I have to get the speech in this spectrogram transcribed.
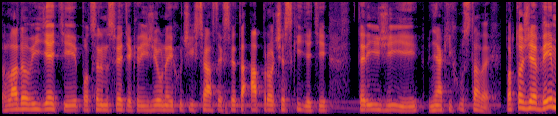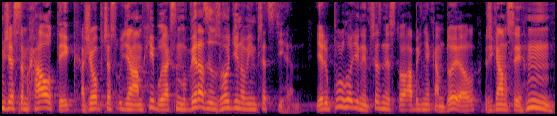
hladové děti po celém světě, kteří žijou v nejchudších částech světa a pro české děti, kteří žijí v nějakých ústavech. Protože vím, že jsem chaotik a že občas udělám chybu, tak jsem vyrazil s hodinovým předstihem. Jedu půl hodiny přes město, abych někam dojel. Říkám si, hm,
